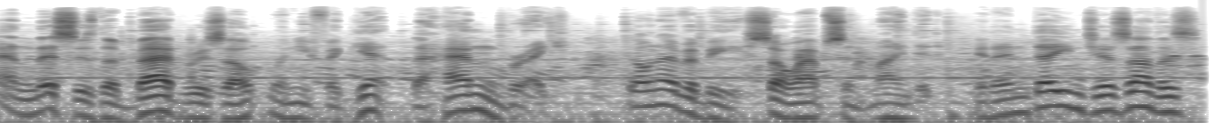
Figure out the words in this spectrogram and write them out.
And this is the bad result when you forget the handbrake. Don't ever be so absent minded, it endangers others.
